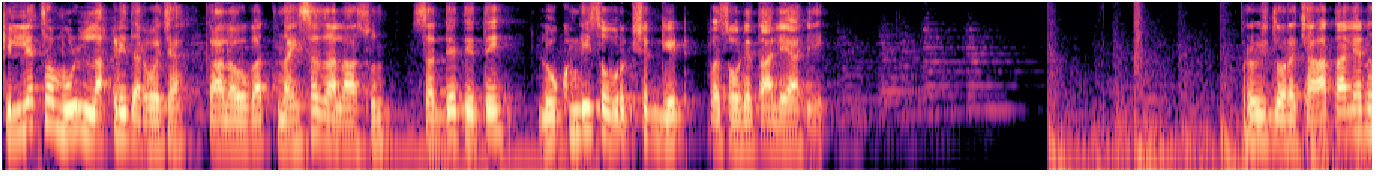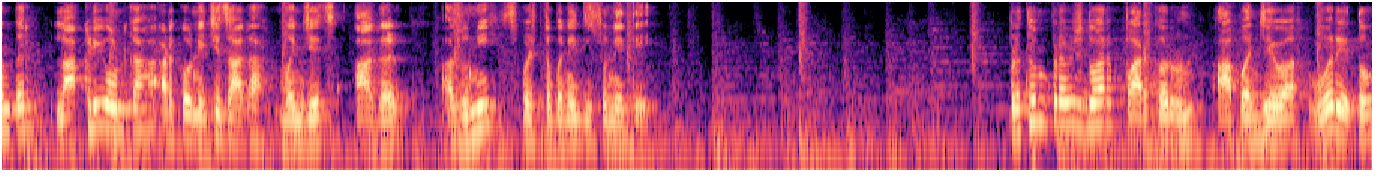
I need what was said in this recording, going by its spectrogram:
किल्ल्याचा मूळ लाकडी दरवाजा कालावगात नाहीसा झाला असून सध्या तेथे लोखंडी संरक्षक गेट बसवण्यात आले आहे. प्रवेशद्वाराच्या आत आल्यानंतर लाकडी ओंडका अडकवण्याची जागा म्हणजेच आगळ अजूनही स्पष्टपणे दिसून येते. प्रथम प्रवेशद्वार पार करून आपण जेव्हा वर येतो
